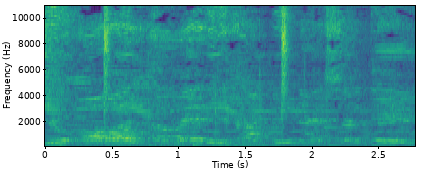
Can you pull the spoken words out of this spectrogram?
wish you all a very happy National Day.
